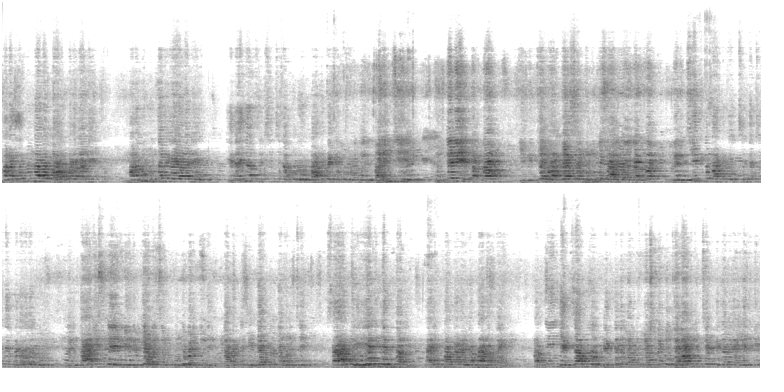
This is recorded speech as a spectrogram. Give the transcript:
మన కుటుంబాలు బాగుపడాలని మనము ముందడు వేయాలని ఏదైనా శిక్షించినప్పుడు బాట పెట్టినప్పుడు భరించి ఉండేది తప్ప ఈ విద్యను అభ్యాసం ముందుకు సాగలేదు తప్ప మీరు జీవిత మాటలు చిన్న చిన్న గొడవలకు మీరు తాగిస్తే మీ విద్యాభ్యాసం కుంటుపడుతుంది. కాబట్టి విద్యార్థులు గమనించి సార్లు ఏది చెప్తారు? టైం ప్రకారంగా ప్రారంభమైంది ప్రతి ఎగ్జామ్లో పెట్టిన ప్రతి ప్రశ్నకు జవాబు ఇచ్చే విధంగా ఎదిగి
